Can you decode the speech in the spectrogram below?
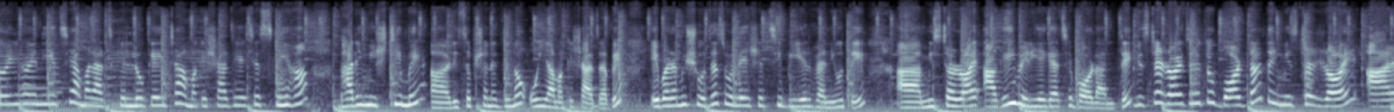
তৈরি হয়ে নিয়েছি আমার আজকের লোক এইটা আমাকে সাজিয়েছে স্নেহা ভারী মিষ্টি মেয়ে রিসেপশনের দিনও ওই আমাকে সাজাবে। এবার আমি সোজা চলে এসেছি বিয়ের ভ্যানিউতে মিস্টার রয় আগেই বেরিয়ে গেছে বর আনতে। মিস্টার রয় যেহেতু বরদা তাই মিস্টার রয় আর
